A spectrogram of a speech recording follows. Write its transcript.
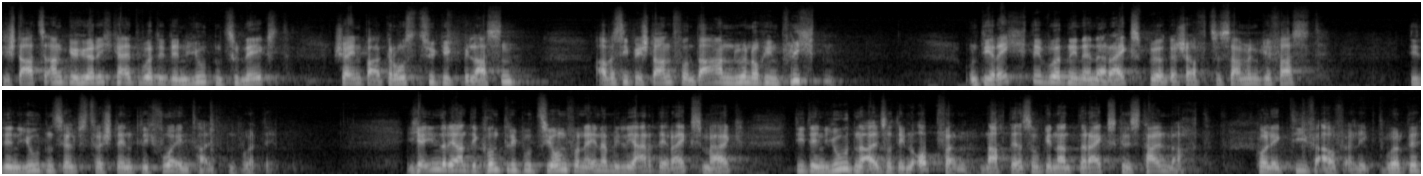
Die Staatsangehörigkeit wurde den Juden zunächst scheinbar großzügig belassen, aber sie bestand von da an nur noch in Pflichten. Und die Rechte wurden in einer Reichsbürgerschaft zusammengefasst, die den Juden selbstverständlich vorenthalten wurde. Ich erinnere an die Kontribution von einer Milliarde Reichsmark die den Juden, also den Opfern nach der sogenannten Reichskristallnacht kollektiv auferlegt wurde.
